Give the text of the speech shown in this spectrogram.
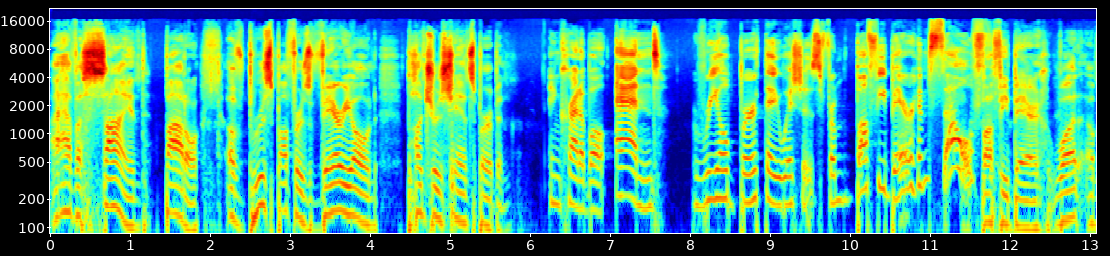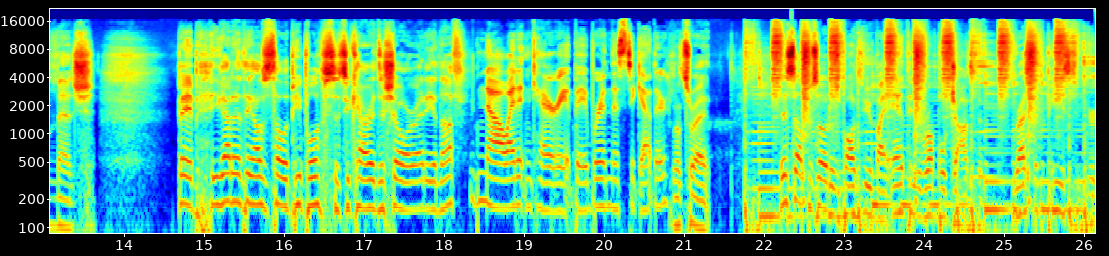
I have a signed bottle of Bruce Buffer's very own Puncher's Chance bourbon. Incredible. And real birthday wishes from Buffy Bear himself. Buffy Bear. What a mensch. Babe, you got anything else to tell the people since you carried the show already enough? no, I didn't carry it, babe. We're in this together. That's right. This episode is brought to you by Anthony Rumble Johnson. Rest in peace. You're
